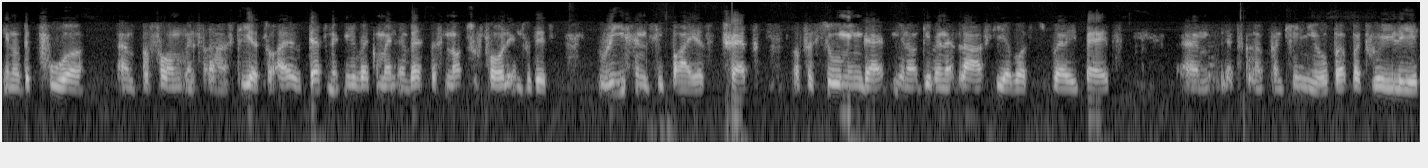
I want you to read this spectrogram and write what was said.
you know the poor um, performance last year. So I definitely recommend investors not to fall into this recency bias trap of assuming that, you know, given that last year was very bad, um, that's going to continue, but, but really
